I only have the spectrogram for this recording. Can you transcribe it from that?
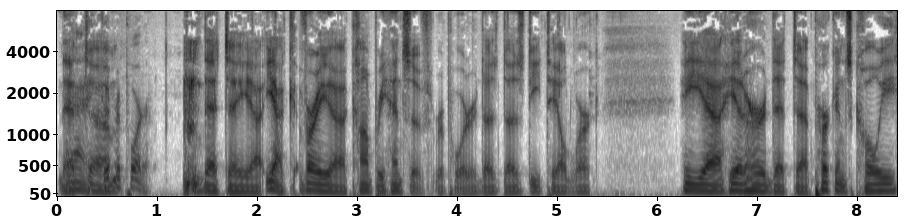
That good um, reporter. that a uh, yeah very uh, comprehensive reporter does does detailed work. He uh, he had heard that uh, Perkins Coie,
